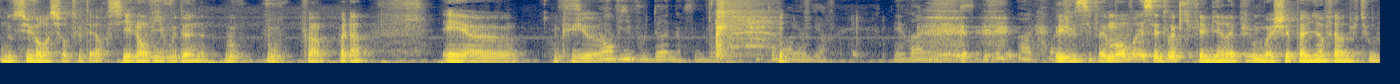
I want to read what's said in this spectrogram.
nous suivre sur Twitter si l'envie vous donne. Vous, vous, enfin voilà. Et, euh, et puis Si euh, L'envie vous donne, ça ne veut rien dire. Mais vraiment, c'est incroyable. je sais pas. Mais en vrai, c'est toi qui fais bien la pub. Moi, je sais pas bien faire du tout.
